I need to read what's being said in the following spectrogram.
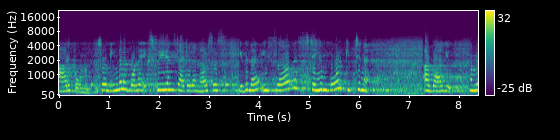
മാറിപ്പോകുന്നുണ്ട്. സോ നിങ്ങളെ പോലെ എക്സ്പീരിയൻസ്ഡ് ആയിട്ടുള്ള നഴ്സസ് ഇതിൽ ഈ സർവീസ് ചെയ്യുമ്പോൾ കിറ്റിന് ആ വാല്യൂ നമ്മൾ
